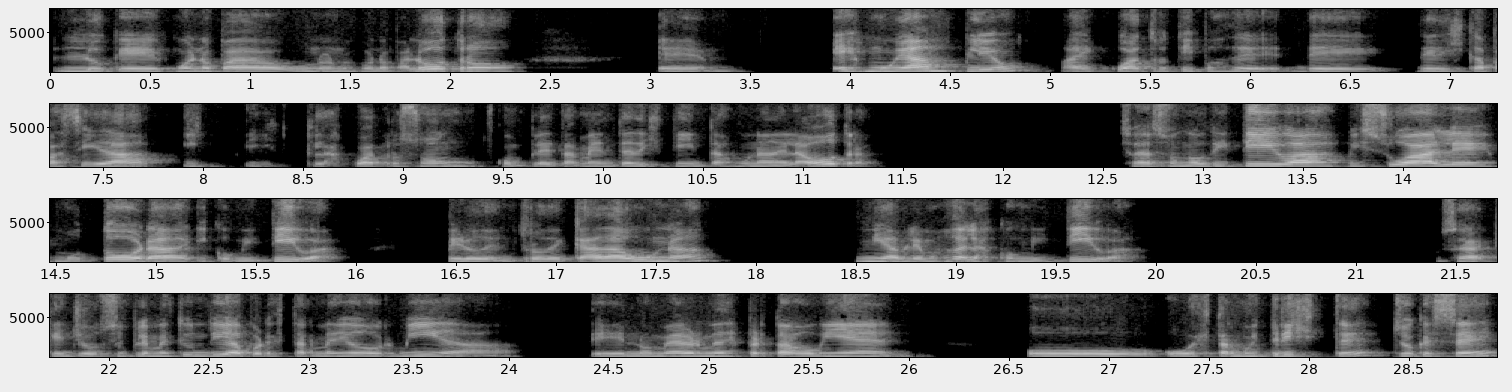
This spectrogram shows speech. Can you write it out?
lo que es bueno para uno no es bueno para el otro. Eh, es muy amplio, hay cuatro tipos de, de, discapacidad y, y, las cuatro son completamente distintas una de la otra. Sea, son auditivas, visuales, motoras y cognitivas. Pero dentro de cada una, ni hablemos de las cognitivas. O sea, que yo simplemente un día por estar medio dormida, eh, no me haberme despertado bien o, o estar muy triste, yo qué sé,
